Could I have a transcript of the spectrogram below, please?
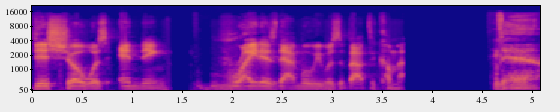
this show was ending right as that movie was about to come out. Yeah.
